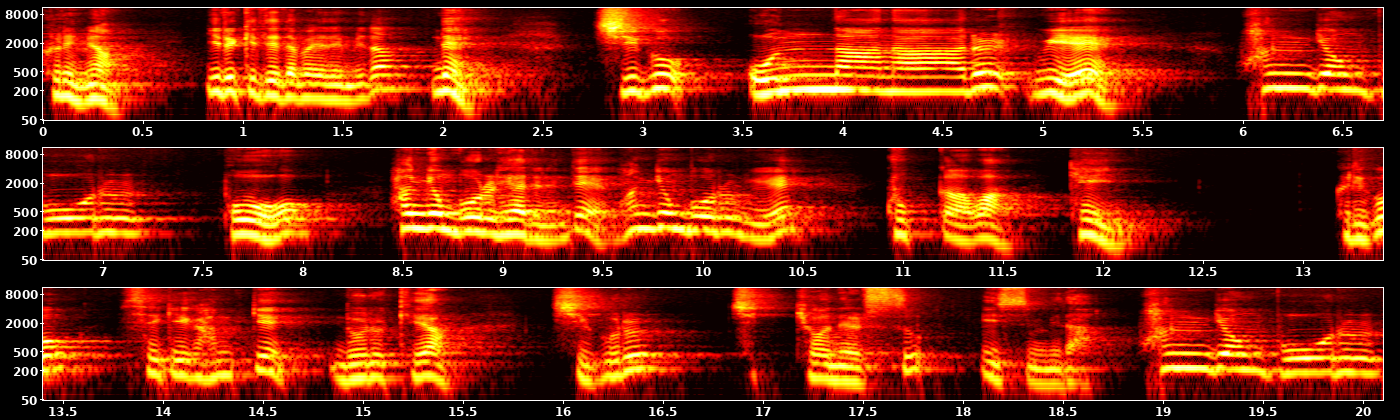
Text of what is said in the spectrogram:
그러면 이렇게 대답해야 됩니다. 네. 지구 온난화를 위해 환경 보호를 보호, 환경 보호를 해야 되는데 환경 보호를 위해 국가와 개인 그리고 세계가 함께 노력해야 지구를 지켜낼 수 있습니다. 환경 보호를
